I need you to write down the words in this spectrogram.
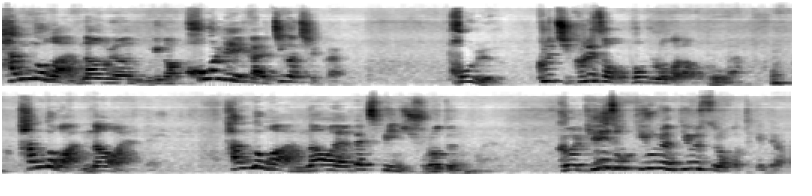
탄도가 안 나오면 우리가 퍼올릴까요, 찍어칠까요? 퍼올려. 그렇지. 그래서 퍼블로가 나오는 거야. 탄도가 안 나와야 돼. 탄도가 안 나와야 백스핀이 줄어드는 거야. 그걸 계속 띄우면 띄울수록 어떻게 돼요?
